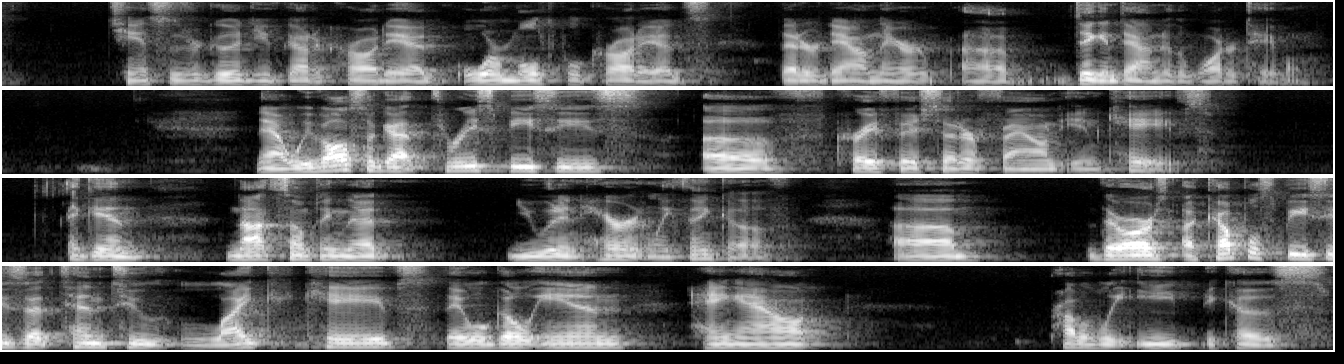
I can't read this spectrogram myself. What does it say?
chances are good you've got a crawdad or multiple crawdads that are down there uh, digging down to the water table. Now we've also got three species of crayfish that are found in caves. Again, not something that you would inherently think of. Um, there are a couple species that tend to like caves. They will go in, hang out, probably eat because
